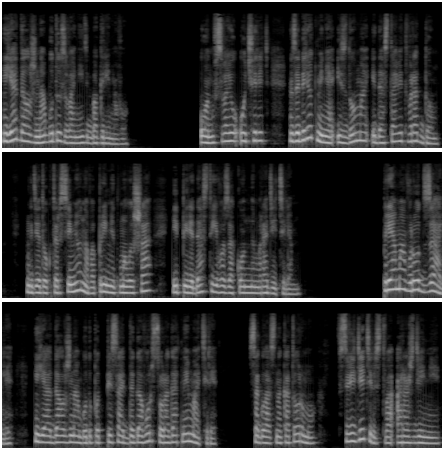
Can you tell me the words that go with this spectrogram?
я должна буду звонить Багримову. Он, в свою очередь, заберет меня из дома и доставит в роддом, где доктор Семенова примет малыша и передаст его законным родителям. Прямо в родзале я должна буду подписать договор суррогатной матери, согласно которому в свидетельство о рождении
